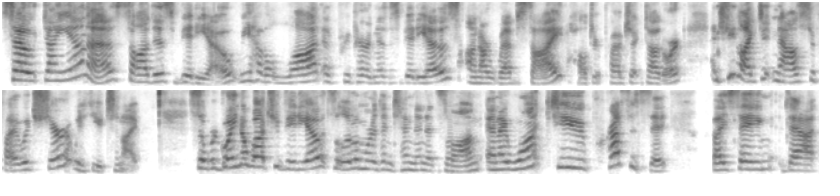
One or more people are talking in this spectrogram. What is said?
So Diana saw this video. We have a lot of preparedness videos on our website, halterproject.org, and she liked it and asked if I would share it with you tonight. So we're going to watch a video. It's a little more than 10 minutes long. And I want to preface it by saying that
